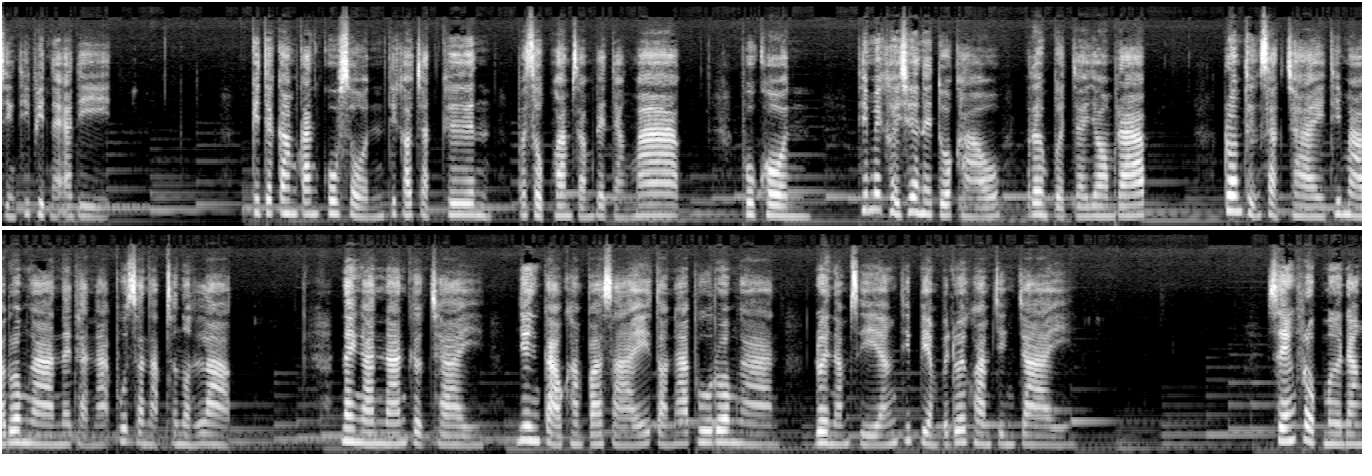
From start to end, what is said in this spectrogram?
สิ่งที่ผิดในอดีต กิจกรรมการกุศลที่เขาจัดขึ้น ประสบความสำเร็จอย่างมาก ผู้คนที่ไม่เคยเชื่อในตัวเขา เริ่มเปิดใจยอมรับ รวมถึงศักชัยที่มาร่วมงานในฐานะผู้สนับสนุนหลัก ในงานนั้นเกิกชัย ยื่นกล่าวคำปราศัยต่อหน้าผู้ร่วมงาน ด้วยน้ำเสียงที่เปี่ยมไปด้วยความจริงใจ เสียงปรบมือดัง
